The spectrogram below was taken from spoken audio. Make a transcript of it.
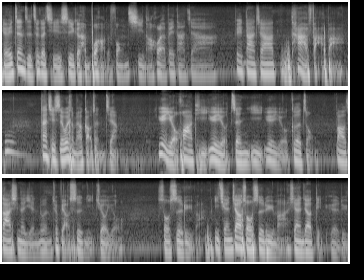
有一阵子这个其实是一个很不好的风气，然后后来被大家被大家挞伐吧，嗯，但其实为什么要搞成这样？越有话题，越有争议，越有各种。爆炸性的言论就表示你就有收视率嘛？以前叫收视率嘛，现在叫点阅率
